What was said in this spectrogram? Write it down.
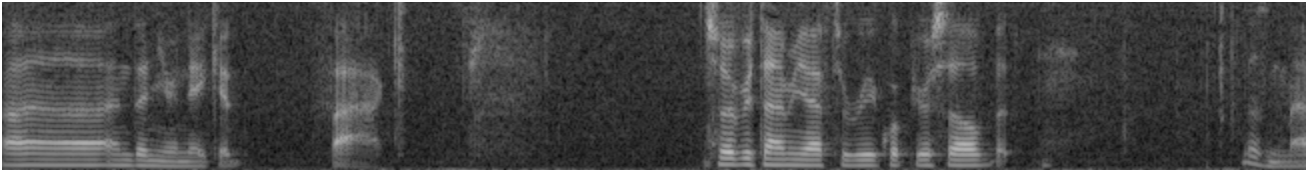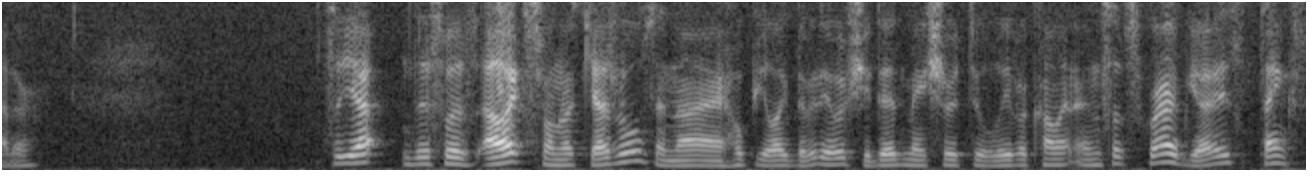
Uh, and then you're naked. Fuck. So every time you have to re-equip yourself, but it doesn't matter. So yeah, this was Alex from Not Casuals, and I hope you liked the video. If you did, make sure to leave a comment and subscribe, guys. Thanks.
